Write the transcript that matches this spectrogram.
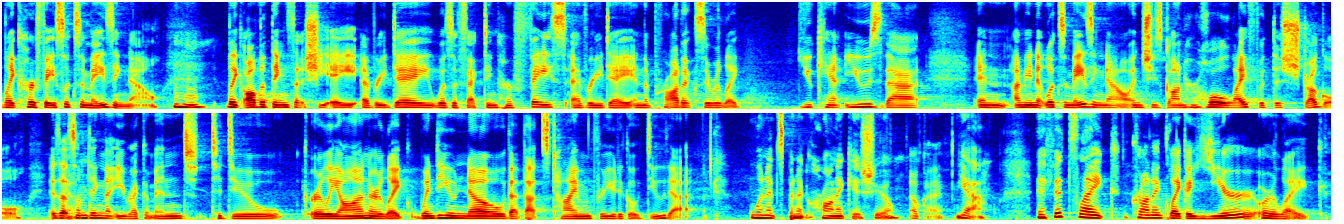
like her face looks amazing now. Mm-hmm. Like all the things that she ate every day was affecting her face every day, and the products they were like, you can't use that. And I mean, it looks amazing now, and she's gone her whole life with this struggle. Is that something that you recommend to do early on, or like when do you know that that's time for you to go do that? when it's been a chronic issue. Okay, Yeah. If it's like chronic like a year or like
